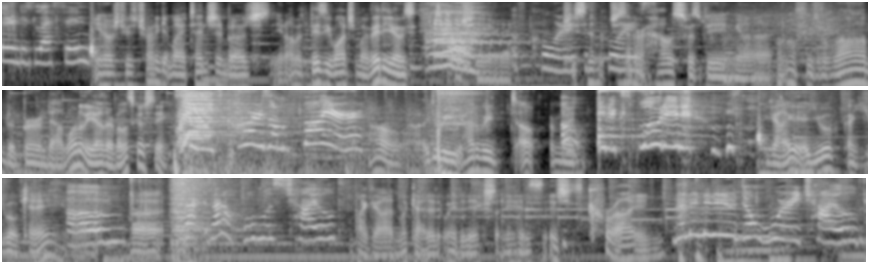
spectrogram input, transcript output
learned his lesson? You know, she was trying to get my attention, but I was, just, you know, I was busy watching my videos. Ugh, She, uh, of course, She said, of she said her house was being, uh, I don't know if it was robbed or burned down. One or the other, but let's go see. Someone's car is on fire. Oh, uh, do we, how do we, oh, never. Oh. Guy, are you, are you okay? um, Uh, is that, is that a homeless child? oh my god, look at it. Wait, it actually is. And she's crying. No, no, no, no, no, don't worry, child.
